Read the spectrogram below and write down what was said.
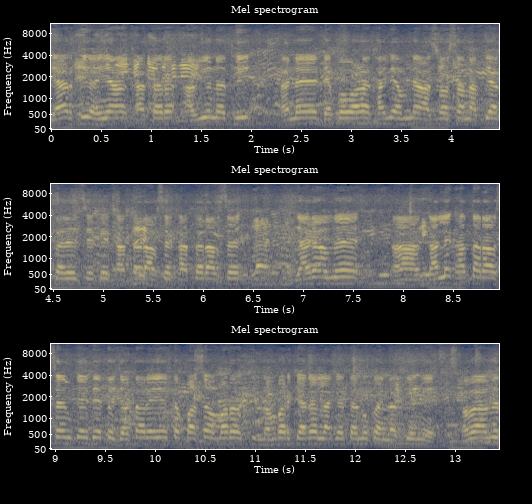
ત્યારથી અહીંયા ખાતર આવ્યું નથી અને ડેપોવાળા ખાલી અમને આશ્વાસન આપ્યા કરે છે કે ખાતર આવશે ખાતર આવશે. જ્યારે અમે કાલે ખાતર આવશે એમ કહી દે તો જતા રહીએ તો પાછો અમારો નંબર ક્યારે લાગે તેનું કંઈ નક્કી નહીં. હવે અમે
